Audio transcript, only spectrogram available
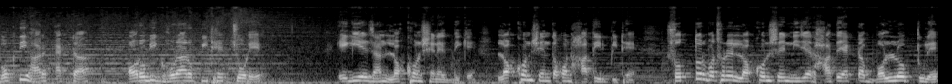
বক্তিহার একটা অরবি ঘোড়ার পিঠে চড়ে এগিয়ে যান লক্ষণ সেনের দিকে। লক্ষণ সেন তখন হাতির পিঠে। সত্তর বছরের লক্ষণ সেন নিজের হাতে একটা বল্লভ তুলে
